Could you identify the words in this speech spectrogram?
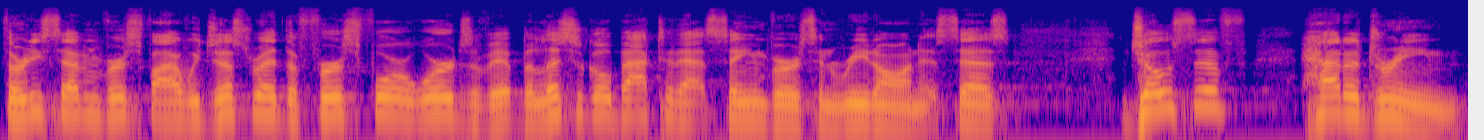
37, verse 5. We just read the first four words of it, but let's go back to that same verse and read on. It says, Joseph had a dream,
